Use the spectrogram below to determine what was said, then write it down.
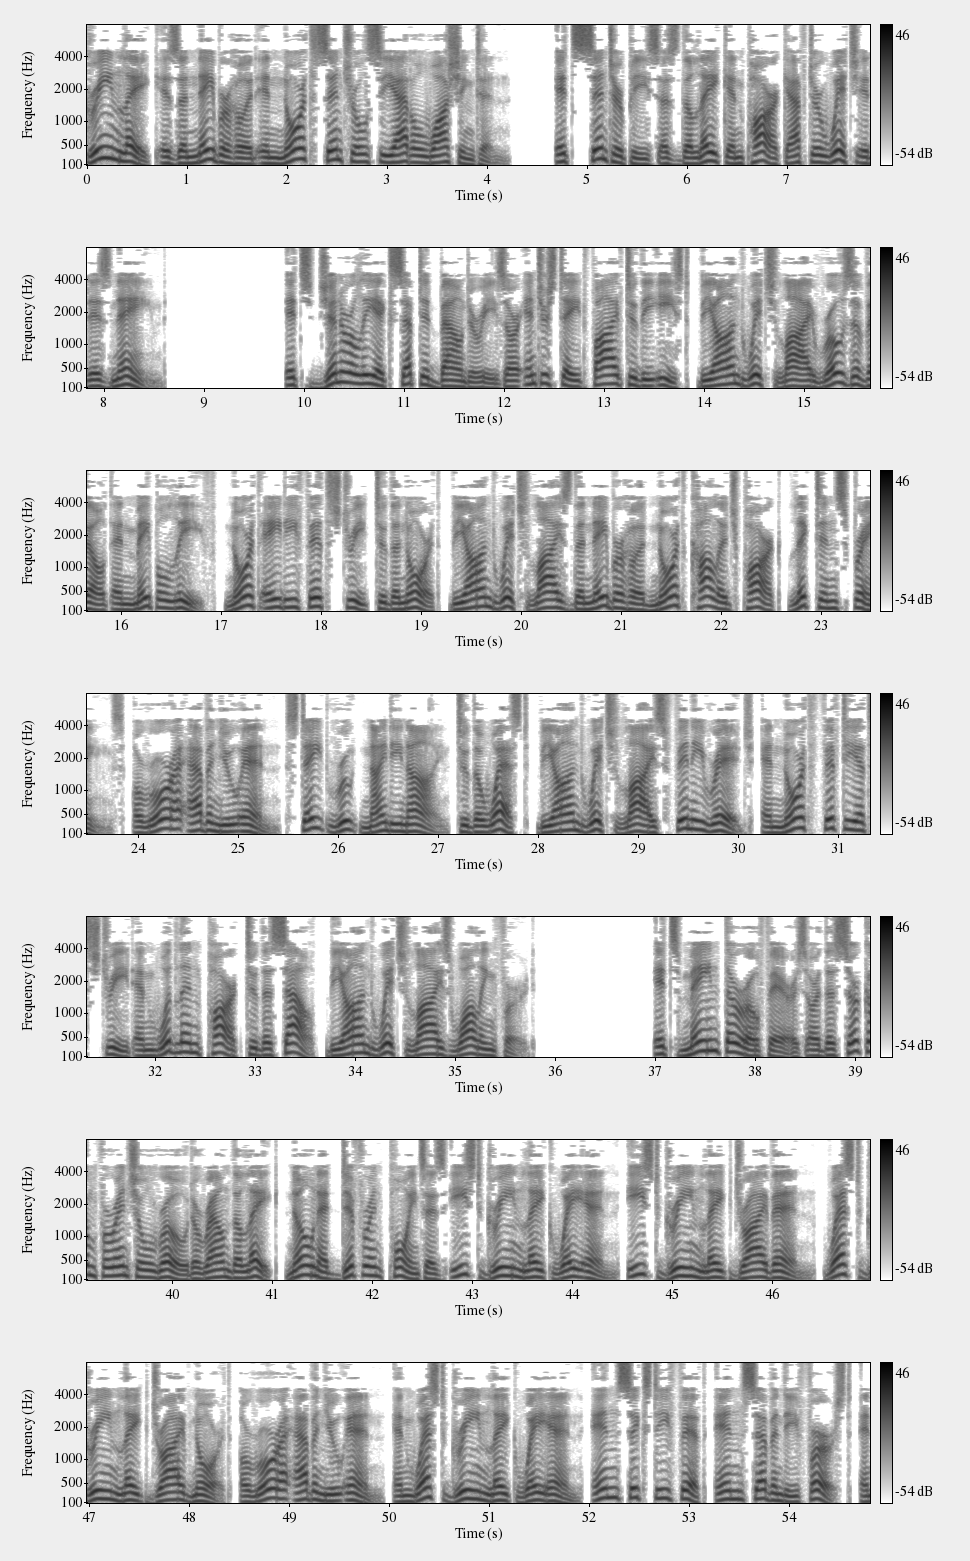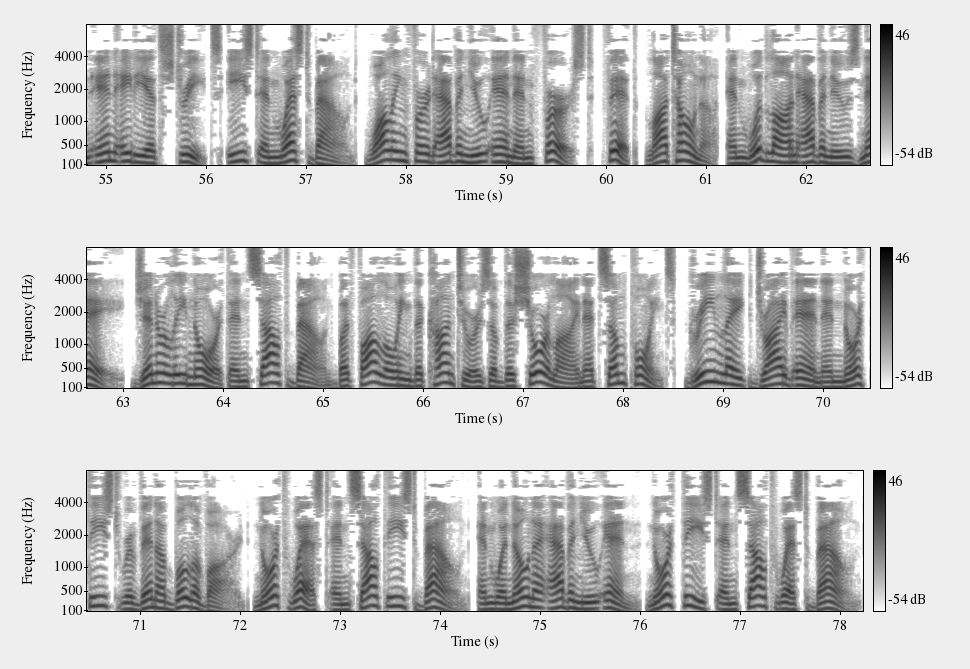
Green Lake is a neighborhood in north-central Seattle, Washington. Its centerpiece is the lake and park after which it is named. Its generally accepted boundaries are Interstate 5 to the east, beyond which lie Roosevelt and Maple Leaf, North 85th Street to the north, beyond which lies the neighborhood North College Park, Licton Springs, Aurora Avenue N State Route 99 to the west, beyond which lies Phinney Ridge, and North 50th Street and Woodland Park to the south, beyond which lies Wallingford. Its main thoroughfares are the circumferential road around the lake, known at different points as East Green Lake Way N, East Green Lake Drive N, West Green Lake Drive North, Aurora Avenue N, and West Green Lake Way N, N65th, N71st, and N80th Streets east and westbound, Wallingford Avenue N and 1st, 5th, Latona, and Woodlawn Avenues Nay, generally north and southbound but following the contours of the the shoreline at some points, Green Lake Drive N and Northeast Ravenna Boulevard northwest and southeast bound, and Winona Avenue N northeast and southwest bound.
